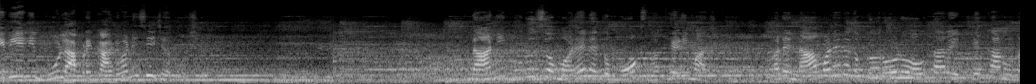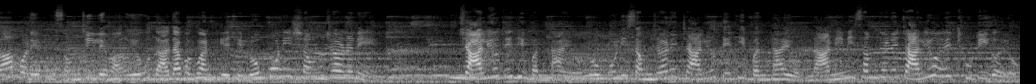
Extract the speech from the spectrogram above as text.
એવી એની ભૂલ આપણે કાઢવાની શી જરૂર છે? નાની પુરુષો મળે ને તો મોક્ષ હથેળીમાં છે અને ના મળે ને તો કરોડો અવતારે ઠેકાણું ના પડે એટલું સમજી લેવાનું એવું દાદા ભગવાન કહે છે. લોકોની સમજણને ચાલ્યો તેથી બંધાયો. લોકોની સમજણે ચાલ્યો તેથી બંધાયો. નાનીની સમજણે ચાલ્યો એ છૂટી ગયો.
